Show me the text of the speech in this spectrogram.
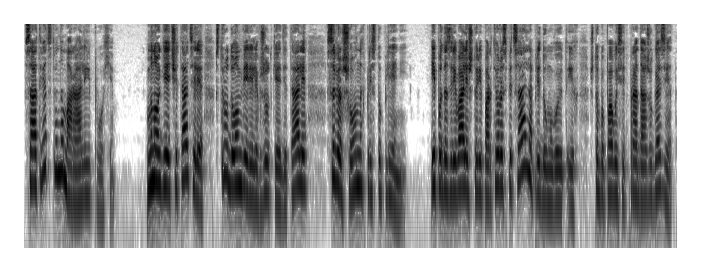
соответственно морали эпохи. Многие читатели с трудом верили в жуткие детали совершенных преступлений. и подозревали, что репортеры специально придумывают их, чтобы повысить продажу газет.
